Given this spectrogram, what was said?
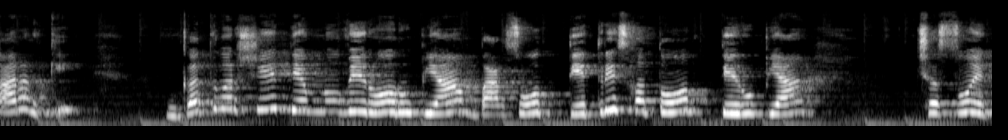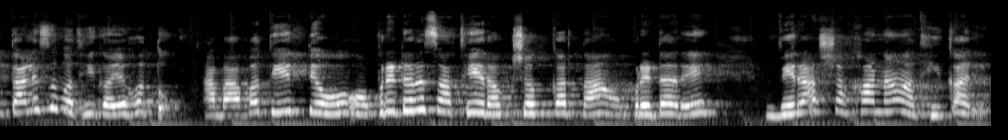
કારણ કે ગત વર્ષે તેમનો વેરો રૂપિયા બારસો તેત્રીસ હતો, તે રૂપિયા છસો એકતાલીસ વધી ગયો હતો. આ બાબતે તેઓ ઓપરેટર સાથે રક્ષક કરતા ઓપરેટરે વેરા શાખાના અધિકારી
